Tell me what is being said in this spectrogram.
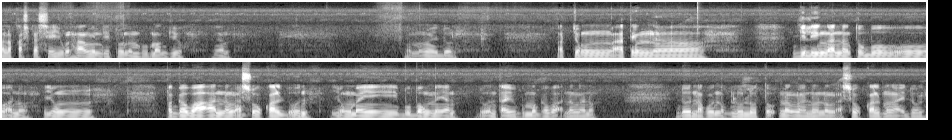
Malakas kasi yung hangin dito nung bumagyo. Yan. Yan mga idol. At yung ating uh, gilingan ng tubo o ano, yung paggawaan ng asukal doon, yung may bubong na yan, doon tayo gumagawa ng ano, doon ako nagluluto ng ano ng asukal mga idol.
